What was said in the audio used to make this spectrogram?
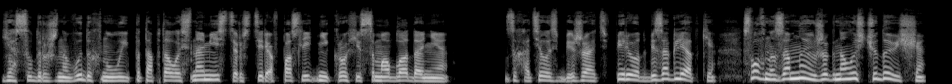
Я судорожно выдохнула и потопталась на месте, растеряв последние крохи самообладания. Захотелось бежать, вперед, без оглядки, словно за мной уже гналось чудовище.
